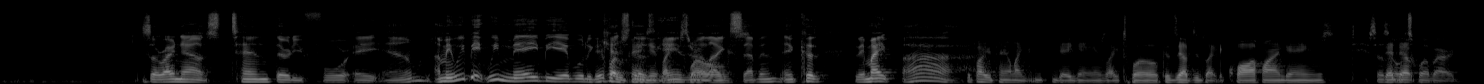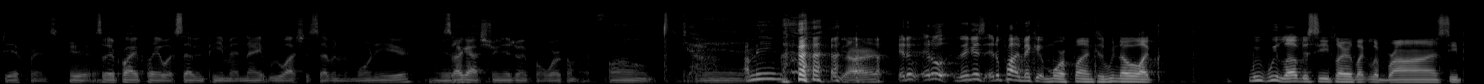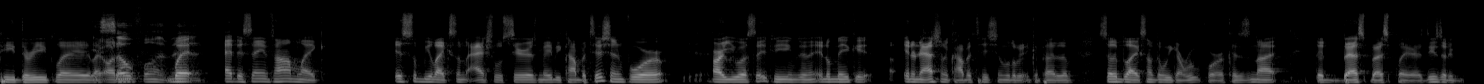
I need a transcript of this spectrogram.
So right now it's ten thirty four a.m. I mean, we may, we may be able to They're probably catch those games like games around like 12s. seven, because they might ah. They're probably playing like day games, like twelve, because they have to do like the qualifying games. So it's That- a that- twelve hour difference. Yeah. So they probably play what seven p.m. at night. We watch at seven in the morning here. So Yeah. I got to stream the joint from work on my phone. Damn. I mean, all right. It'll it'll the thing is, it'll probably make it more fun because we know like we, we love to see players like LeBron, CP3 play. Like It's all so them. fun, But at the same time, like this will be like some actual serious maybe competition for our USA teams, and it'll make it international competition a little bit competitive. So it'll be like something we can root for because it's not the best best players. These are the,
